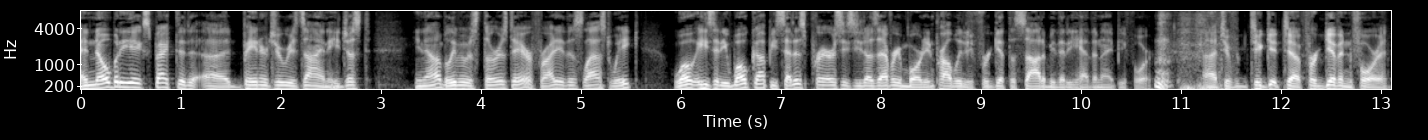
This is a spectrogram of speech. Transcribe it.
and nobody expected uh, Boehner to resign. He just, you know, I believe it was Thursday or Friday this last week. Woke, he said he woke up, he said his prayers as he does every morning, probably to forget the sodomy that he had the night before, uh, to to get uh, forgiven for it.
